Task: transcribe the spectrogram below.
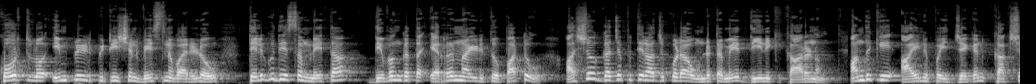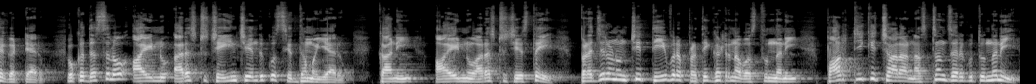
కోర్టులో ఇంప్లీడ్ పిటిషన్ వేసిన వారిలో తెలుగుదేశం నేత దివంగత ఎర్రనాయుడితో పాటు అశోక్ గజపతిరాజు కూడా ఉండటమే దీనికి కారణం. అందుకే ఆయనపై జగన్ కక్షగట్టారు ఒక దశలో ఆయన్ను అరెస్టు చేయించేందుకు సిద్ధమయ్యారు. కానీ ఆయన్ను అరెస్టు చేస్తే ప్రజల నుంచి తీవ్ర ప్రతిఘటన వస్తుందని పార్టీకి చాలా నష్టం జరుగుతుందని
